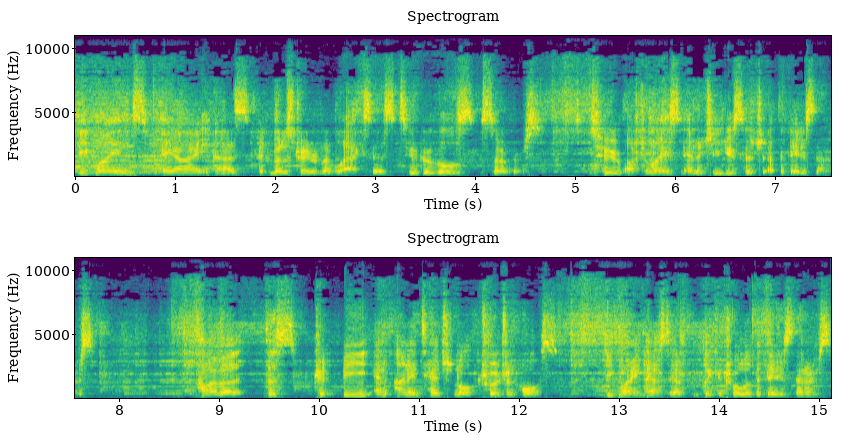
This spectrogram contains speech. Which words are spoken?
DeepMind's AI has administrator level access to Google's servers to optimize energy usage at the data centers. However, this could be an unintentional Trojan horse. DeepMind has to have complete control of the data centers,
